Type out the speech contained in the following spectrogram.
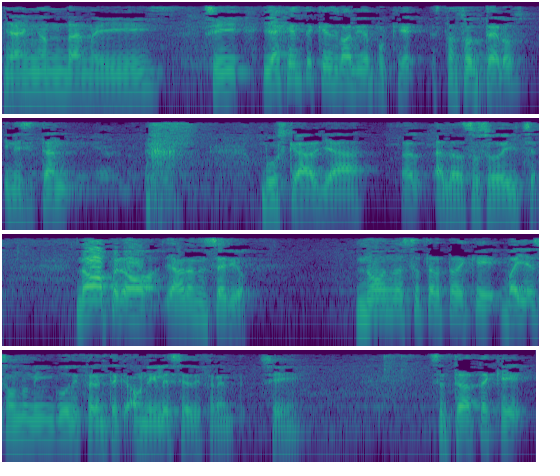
Ya andan ahí. Sí, y hay gente que es válida porque están solteros y necesitan buscar ya a, la susodicha. No, pero ya hablando en serio, no, no se trata de que vayas a un domingo diferente, a una iglesia diferente, ¿sí? Se trata de que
